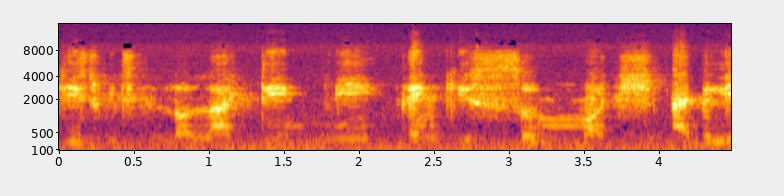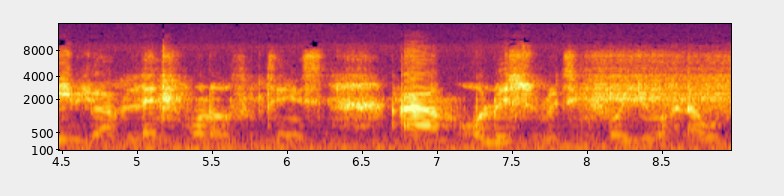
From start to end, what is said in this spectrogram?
this with Lola Demi. Thank you so much. I believe you have learned one or two things. I am always rooting for you and I will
